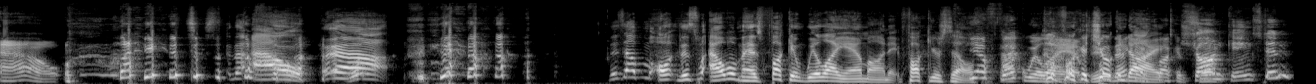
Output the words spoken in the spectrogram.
ow. like it's just the Ow! Ah! This album, oh, this album has fucking will.i.am on it. Fuck yourself. Yeah, fuck Will Go I am. fucking dude. choke That and guy die. Sean sucks. Kingston.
